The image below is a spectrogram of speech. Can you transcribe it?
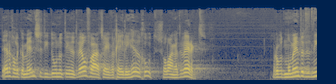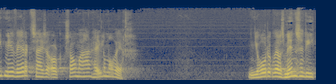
Dergelijke mensen die doen het in het welvaartsevangelie heel goed, zolang het werkt. Maar op het moment dat het niet meer werkt, zijn ze ook zomaar helemaal weg. Je hoort ook wel eens mensen die,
